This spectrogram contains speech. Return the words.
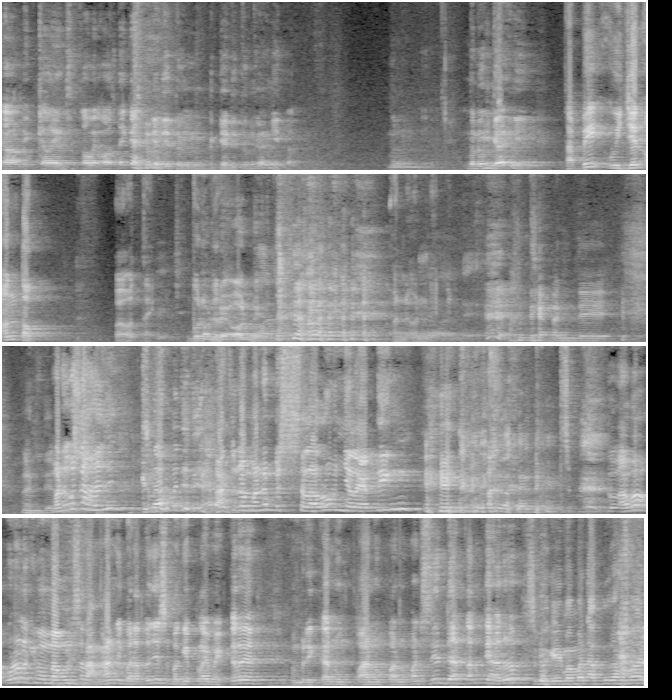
Kalau kalau yang suka WOT kan nggak ditung nggak ditunggangi pak. Menunggangi. Tapi wijen on top. Onde Burger. onde. Onde onde. Onde onde. Onde. Mana usahanya? Kenapa jadi? Atau udah mana selalu menyeleding apa orang lagi membangun serangan ibaratnya sebagai playmaker ya memberikan umpan umpan umpan sih datang diharap Sebagai Maman Abdurrahman.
